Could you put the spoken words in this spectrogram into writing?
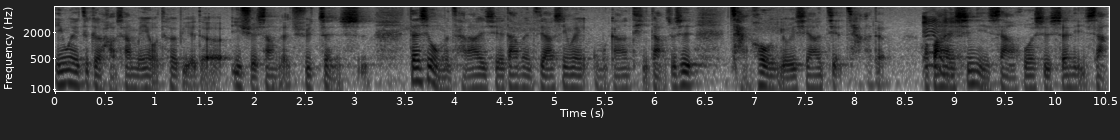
因为这个好像没有特别的医学上的去证实，但是我们查到一些大部分资料，是因为我们刚刚提到，就是产后有一些要检查的。我包含心理上或是生理上，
